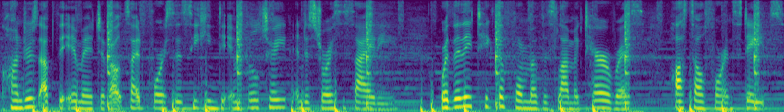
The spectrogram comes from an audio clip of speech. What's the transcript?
conjures up the image of outside forces seeking to infiltrate and destroy society, whether they take the form of Islamic terrorists, hostile foreign states,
